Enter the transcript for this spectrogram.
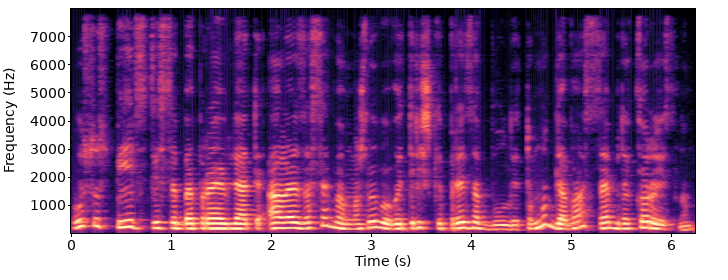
у суспільстві себе проявляти, але за себе, можливо, ви трішки призабули, тому для вас це буде корисно.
